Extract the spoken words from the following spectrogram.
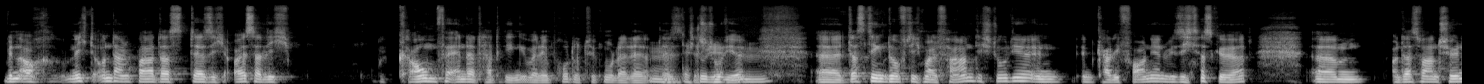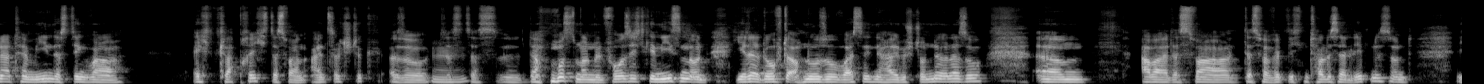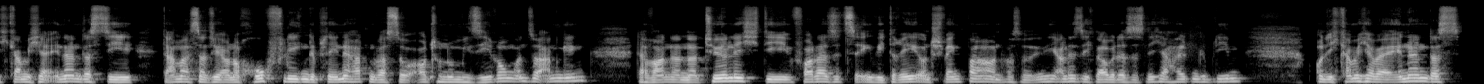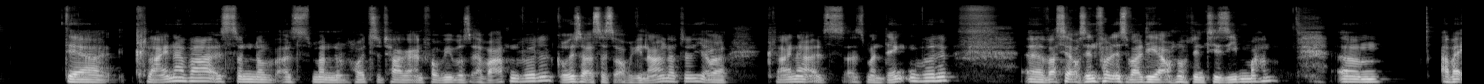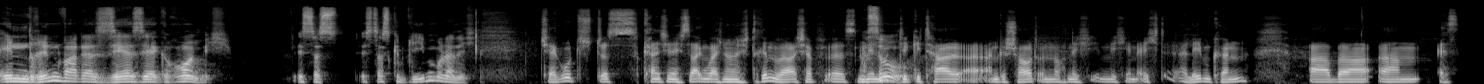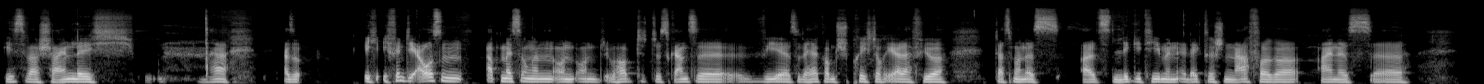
bin auch nicht undankbar, dass der sich äußerlich kaum verändert hat gegenüber den Prototypen oder der, mm, der, der, der Studie. Studie. Mm. Äh, das Ding durfte ich mal fahren, die Studie in, in Kalifornien, wie sich das gehört. Ähm, und das war ein schöner Termin. Das Ding war echt klapprig. Das war ein Einzelstück. Also mhm. das, das, äh, da musste man mit Vorsicht genießen und jeder durfte auch nur so, weiß nicht, eine halbe Stunde oder so. Ähm, aber das war, das war wirklich ein tolles Erlebnis und ich kann mich erinnern, dass die damals natürlich auch noch hochfliegende Pläne hatten, was so Autonomisierung und so anging. Da waren dann natürlich die Vordersitze irgendwie dreh- und schwenkbar und was weiß ich nicht alles. Ich glaube, das ist nicht erhalten geblieben. Und ich kann mich aber erinnern, dass der kleiner war, als, dann, als man heutzutage ein VW-Bus erwarten würde. Größer als das Original natürlich, aber kleiner als, als man denken würde äh, was ja auch sinnvoll ist, weil die ja auch noch den T7 machen. Ähm, aber innen drin war der sehr, sehr geräumig. Ist das, ist das geblieben oder nicht? Tja gut, das kann ich dir nicht sagen, weil ich noch nicht drin war. Ich habe es mir so. nur digital äh, angeschaut und noch nicht, nicht in echt erleben können. Aber ähm, es ist wahrscheinlich, ja, also ich, ich finde die Außenabmessungen und, und überhaupt das Ganze, wie er so daherkommt, spricht doch eher dafür, dass man es als legitimen elektrischen Nachfolger eines äh,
